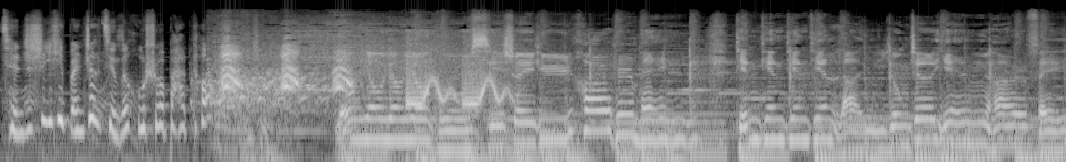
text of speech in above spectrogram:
简直是一本正经的胡说八道。悠悠悠悠，古溪水，鱼儿美；天天天天，懒拥着燕儿飞。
